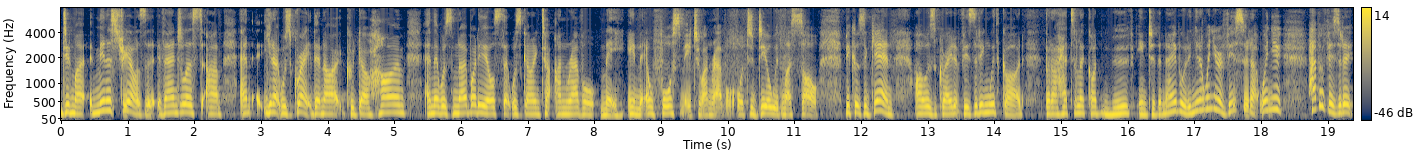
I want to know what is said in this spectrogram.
did my ministry. I was an evangelist, um, and you know it was great. Then I could go home, and there was nobody else that was going to unravel me in or force me to unravel or to deal with my soul, because again, I was great at visiting with God, but I had to let God move into the neighborhood. And you know, when you're a visitor, when you have a visitor,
